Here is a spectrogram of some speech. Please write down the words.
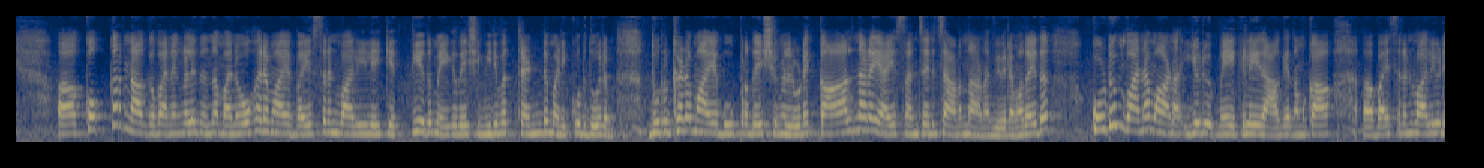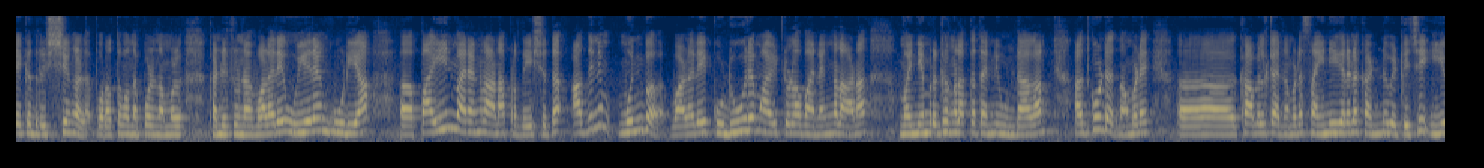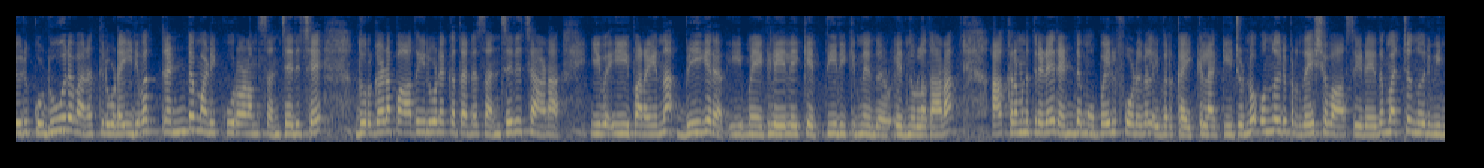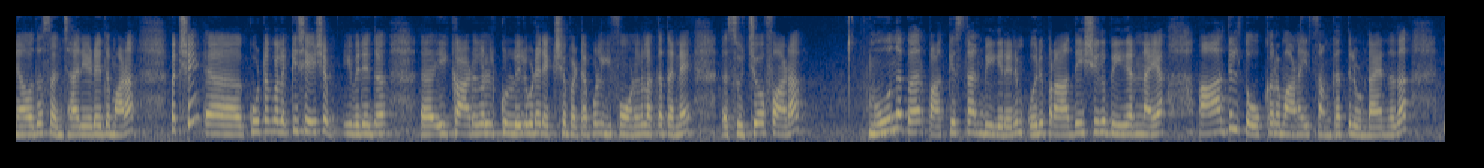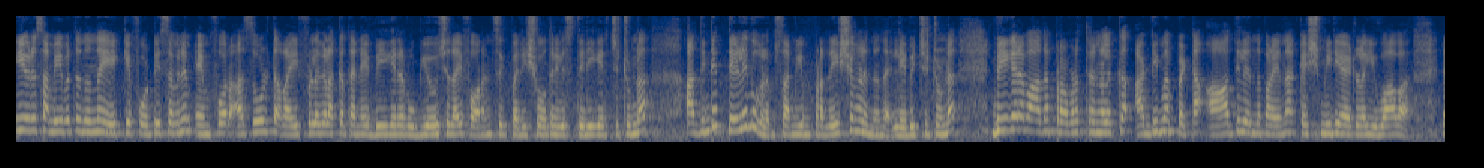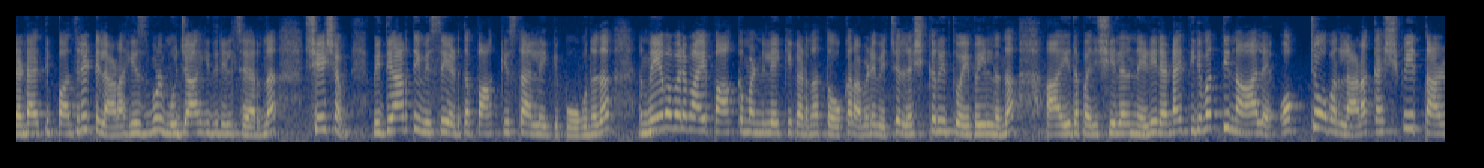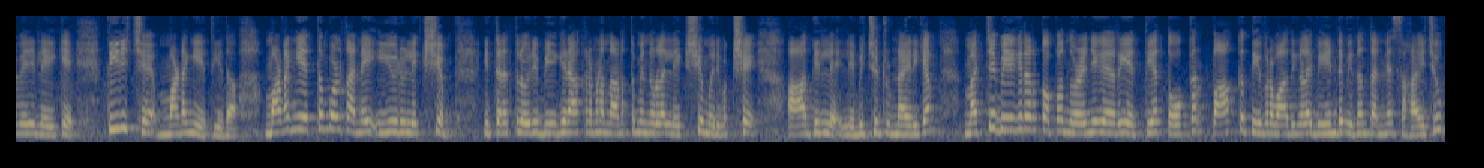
കൊക്കർ നാഗവനങ്ങളിൽ വനങ്ങളിൽ നിന്ന് മനോഹരമായ ബൈസറൻ വാലിയിലേക്ക് എത്തിയതും ഏകദേശം ഇരുപത്തിരണ്ട് മണിക്കൂർ ദൂരം ദുർഘടമായ ഭൂപ്രദേശങ്ങളിലൂടെ കാൽനടയായി സഞ്ചരിച്ചാണെന്നാണ് വിവരം. അതായത് കൊടും വനമാണ് ഈ ഒരു മേഖലയിലാകെ. നമുക്ക് ആ ബൈസറൻ വാലിയുടെയൊക്കെ ദൃശ്യങ്ങൾ പുറത്തു വന്നപ്പോൾ നമ്മൾ കണ്ടിട്ടുണ്ട്. വളരെ ഉയരം കൂടിയ പൈൻ മരങ്ങളാണ് ആ പ്രദേശത്ത്. അതിനു മുൻപ് വളരെ കൊടൂരമായിട്ടുള്ള വനങ്ങളാണ് വന്യമൃഗങ്ങളൊക്കെ തന്നെ ഉണ്ടാകാം. അതുകൊണ്ട് നമ്മുടെ കാവൽക്കാർ നമ്മുടെ സൈനികരുടെ കണ്ണ് വെട്ടിച്ച് ഈ ഒരു കൊടൂര വനത്തിലൂടെ ഇരുപത്തിരണ്ട് മണിക്കൂറോളം സഞ്ചരിച്ച് ദുർഘട പാതയിലൂടെയൊക്കെ തന്നെ സഞ്ചരിച്ചാണ് ഈ പറയുന്ന ഭീകരർ ഈ മേഖലയിലേക്ക് എത്തിയിരിക്കുന്നത് എന്ന് എന്നുള്ളതാണ്. ആക്രമണത്തിനിടെ രണ്ട് മൊബൈൽ ഫോണുകൾ ഇവർ കൈക്കലാക്കിയിട്ടുണ്ട്. ഒന്നൊരു പ്രദേശവാസിയുടേത് മറ്റൊന്നൊരു വിനോദസഞ്ചാരിയുടേതുമാണ്. പക്ഷേ കൂട്ടക്കൊലയ്ക്ക് ശേഷം ഇവരിത് ഈ കാടുകൾക്കുള്ളിലൂടെ രക്ഷപ്പെട്ടപ്പോൾ ഈ ഫോണുകളൊക്കെ തന്നെ സ്വിച്ച് ഓഫ് ആണ്. മൂന്ന് പേർ പാകിസ്ഥാൻ ഭീകരരും ഒരു പ്രാദേശിക ഭീകരനായ ആദിൽ തോക്കറുമാണ് ഈ സംഘത്തിലുണ്ടായിരുന്നത്. ഈ ഒരു സമീപത്ത് നിന്ന് എ കെ ഫോർട്ടി സെവനും എം ഫോർ അസോൾട്ട് റൈഫിളുകളൊക്കെ തന്നെ ഭീകരർ ഉപയോഗിച്ചതായി ഫോറൻസിക് പരിശോധനയിൽ സ്ഥിരീകരിച്ചിട്ടുണ്ട്. അതിന്റെ തെളിവുകളും സമീപ പ്രദേശങ്ങളിൽ നിന്ന് ലഭിച്ചിട്ടുണ്ട്. ഭീകരവാദ പ്രവർത്തനങ്ങൾക്ക് അടിമപ്പെട്ട ആദിൽ എന്ന് പറയുന്ന കശ്മീരി ആയിട്ടുള്ള യുവാവ് രണ്ടായിരത്തി പതിനെട്ടിലാണ് ഹിസ്ബുൾ മുജാഹിദിനിൽ ചേർന്ന് ശേഷം വിദ്യാർത്ഥി വിസയെടുത്ത് പാകിസ്ഥാനിലേക്ക് പോകുന്നത്. നിയമപരമായി പാക് മണ്ണിലേക്ക് കടന്ന തോക്കർ അവിടെ വെച്ച് ലഷ്കർ ഇ ത്വയ്ബയിൽ നിന്ന് ആയുധ പരിശീലനം നേടി രണ്ടായിരത്തി ഇരുപത്തിനാല് ഒക്ടോബറിലാണ് കശ്മീർ താഴ്വരയിലേക്ക് തിരിച്ച് മടങ്ങിയെത്തിയത്. മടങ്ങിയെത്തുമ്പോൾ തന്നെ ഈ ഒരു ലക്ഷ്യം ഇത്തരത്തിലൊരു ഭീകരാക്രമണം നടത്തുമെന്നുള്ള ലക്ഷ്യം ഒരുപക്ഷെ അതിൽ ലഭിച്ചിട്ടുണ്ടായിരിക്കാം. മറ്റ് ഭീകരർക്കൊപ്പം നുഴഞ്ഞു കയറി എത്തിയ തോക്കർ പാക് തീവ്രവാദികളെ വീണ്ടും വിധം തന്നെ സഹായിച്ചു.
